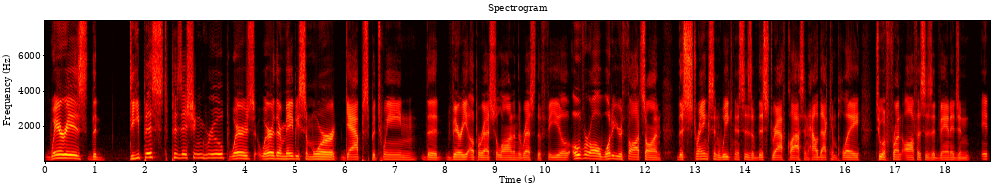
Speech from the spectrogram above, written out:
where is the deepest position group? Where's where there may be some more gaps between the very upper echelon and the rest of the field? Overall, what are your thoughts on the strengths and weaknesses of this draft class and how that can play to a front office's advantage and it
